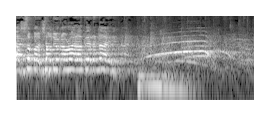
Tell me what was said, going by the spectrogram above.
Y'all so much. Y'all doing all right out there tonight?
